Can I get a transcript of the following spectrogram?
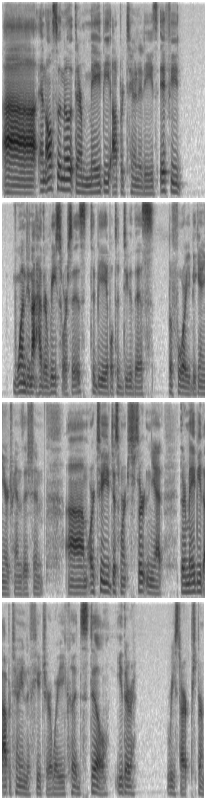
Uh, and also know that there may be opportunities if you, one, do not have the resources to be able to do this before you begin your transition, um, or two, you just weren't certain yet, there may be the opportunity in the future where you could still either restart sperm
